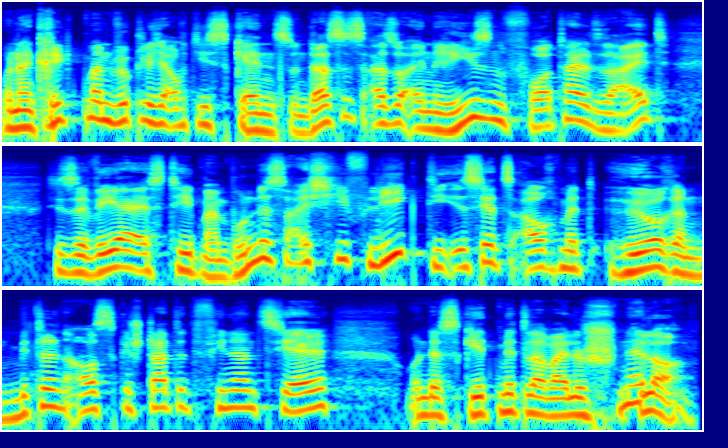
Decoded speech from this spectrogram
Und dann kriegt man wirklich auch die Scans. Und das ist also ein Riesenvorteil, seit diese WAST beim Bundesarchiv liegt. Die ist jetzt auch mit höheren Mitteln ausgestattet finanziell und das geht mittlerweile schneller.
